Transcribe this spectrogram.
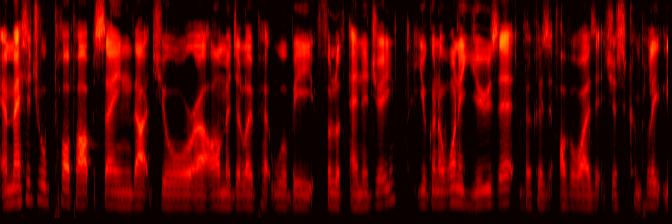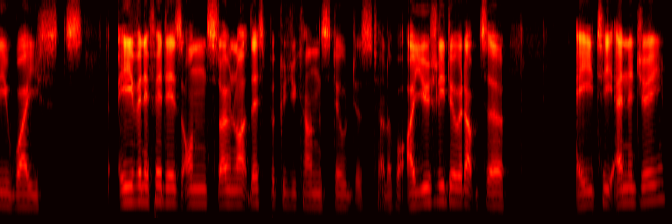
a message will pop up saying that your uh, armadillo pet will be full of energy. You're going to want to use it because otherwise it just completely wastes. Even if it is on stone like this because you can still just teleport. I usually do it up to 80 energy.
